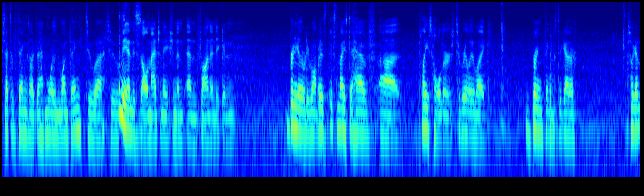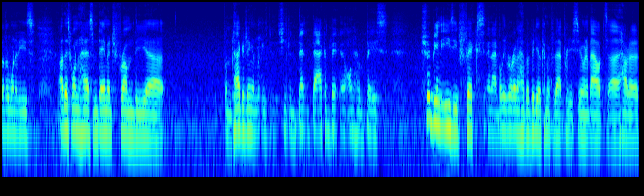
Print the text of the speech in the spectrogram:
sets of things. I like to have more than one thing to uh, to. In the end, this is all imagination and, and fun, and you can bring together what you want. But it's, it's nice to have uh, placeholders to really like bring things together. So I got another one of these. Uh, this one has some damage from the uh, from the packaging, and she's been bent back a bit on her base. Should be an easy fix, and I believe we're going to have a video coming for that pretty soon about uh, how to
